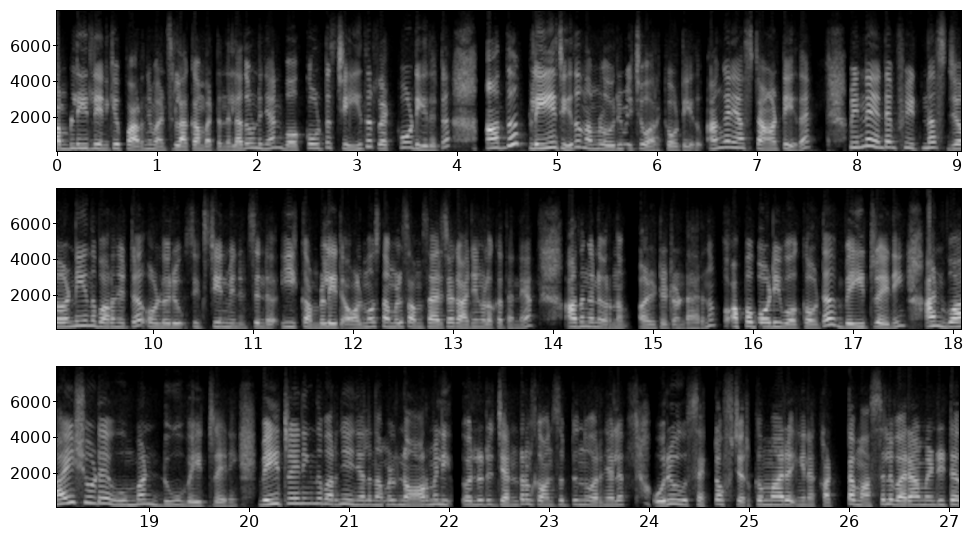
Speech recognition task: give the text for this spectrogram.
കംപ്ലീറ്റ്ലി എനിക്ക് പറഞ്ഞു മനസ്സിലാക്കാൻ പറ്റുന്നില്ല. അതുകൊണ്ട് ഞാൻ വർക്ക്ഔട്ട് ചെയ്ത് റെക്കോർഡ് ചെയ്തിട്ട് അത് പ്ലേ ചെയ്ത് നമ്മൾ ഒരുമിച്ച് വർക്ക്ഔട്ട് ചെയ്തു. അങ്ങനെ ഞാൻ സ്റ്റാർട്ട് ചെയ്തേ. പിന്നെ എന്റെ ഫിറ്റ്നസ് ജേർണി എന്ന് പറഞ്ഞിട്ട് ഉള്ളൊരു 16 മിനിറ്റ്സിന്റെ ഈ കംപ്ലീറ്റ് ഓൾമോസ്റ്റ് നമ്മൾ സംസാരിച്ച കാര്യങ്ങളൊക്കെ തന്നെ അതങ്ങനെ ഒരെണ്ണം ഇട്ടിട്ടുണ്ടായിരുന്നു. Upper body workout, weight training and why should a woman do weight training? Weight training എന്ന് പറഞ്ഞു കഴിഞ്ഞാൽ നമ്മൾ നോർമലി ഒരു ജനറൽ കോൺസെപ്റ്റ് എന്ന് പറഞ്ഞാൽ ഒരു സെറ്റ് ഓഫ് ചെറുക്കന്മാർ ഇങ്ങനെ കട്ട മസിൽ വരാൻ വേണ്ടിയിട്ട്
